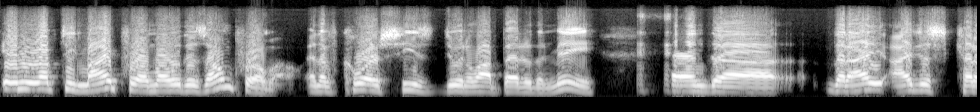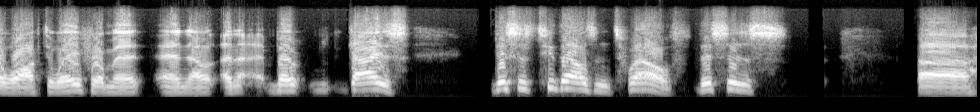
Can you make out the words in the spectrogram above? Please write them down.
interrupting my promo with his own promo. And of course, he's doing a lot better than me. and uh, that I, I just kind of walked away from it. And, uh, and uh, but guys, this is 2012. This is, uh,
